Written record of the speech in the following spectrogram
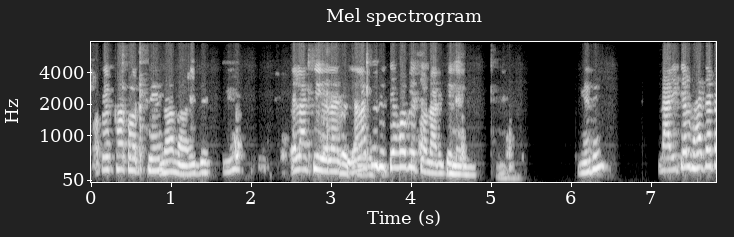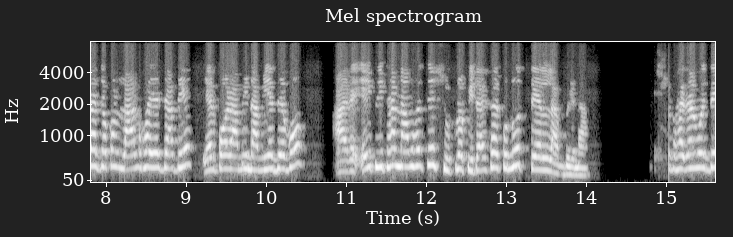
অপেক্ষা করছে। না না এই যে এলাচি এলাচি। এলাচি। দিতে হবে তো নারিকেলে। নারিকেল ভাজাটা যখন লাল হয়ে যাবে এরপর আমি নামিয়ে দেব। আর এই পিঠার নাম হচ্ছে শুকনো পিঠা। এটা কোনো তেল লাগবে না। ভাজার মধ্যে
